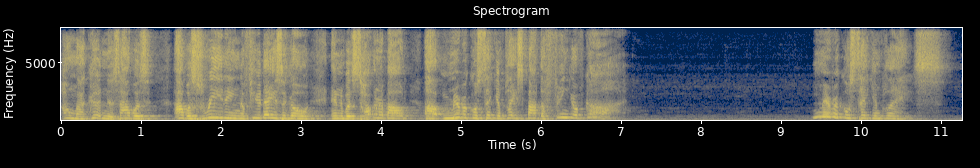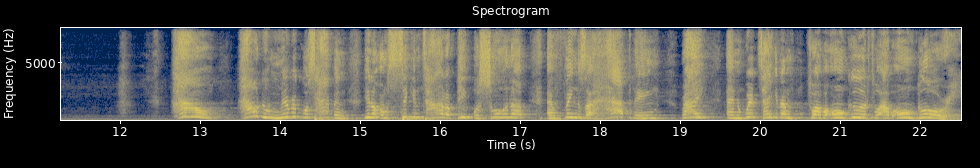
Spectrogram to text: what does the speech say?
Oh my goodness. I was I was reading a few days ago and it was talking about uh, miracles taking place by the finger of God. Miracles taking place. How how do miracles happen? You know, I'm sick and tired of people showing up and things are happening, right? And we're taking them for our own good, for our own glory.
